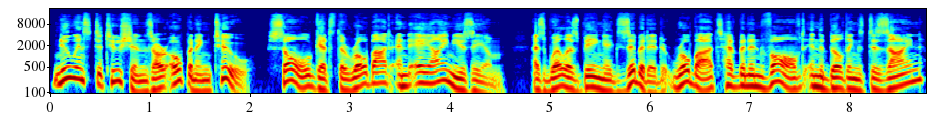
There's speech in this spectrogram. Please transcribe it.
New institutions are opening too. Seoul gets the Robot and AI Museum. As well as being exhibited, robots have been involved in the building's design,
